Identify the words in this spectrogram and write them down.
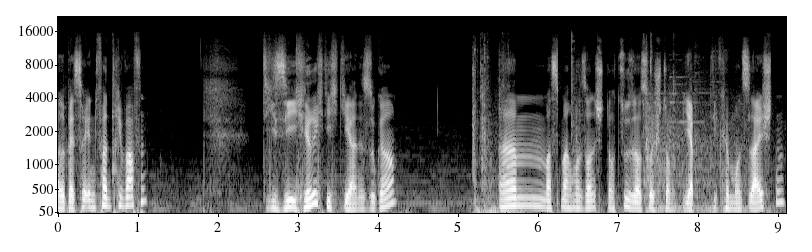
Also bessere Infanteriewaffen. Die sehe ich hier richtig gerne sogar. Ähm, was machen wir sonst noch? Zusatzausrüstung. Ja, die können wir uns leisten.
